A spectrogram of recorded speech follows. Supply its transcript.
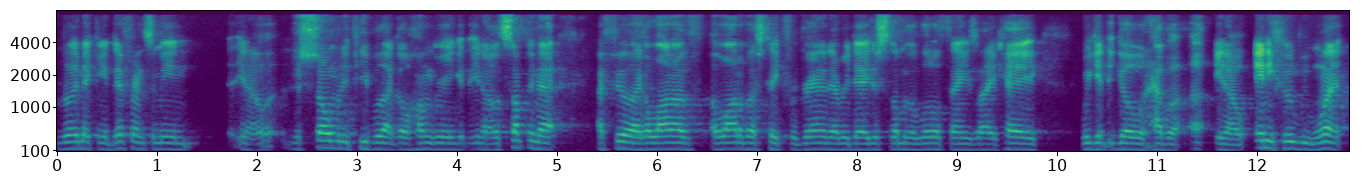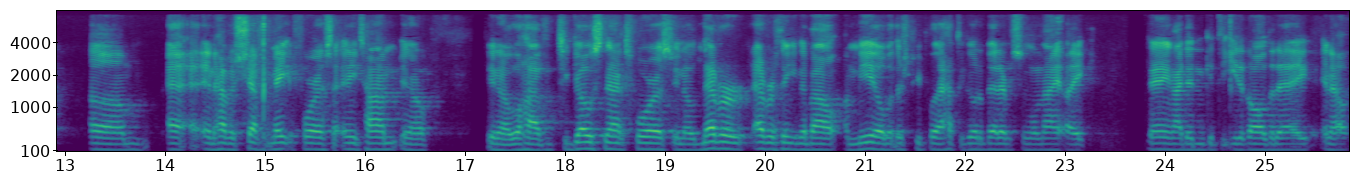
really making a difference. I mean, you know, there's so many people that go hungry, and you know, it's something that I feel like a lot of a lot of us take for granted every day. Just some of the little things like, hey, we get to go have a, a you know any food we want. Um, and have a chef make for us at any time. You know, you know, we'll have to go snacks for us. You know, never ever thinking about a meal, but there's people that have to go to bed every single night. Like, dang, I didn't get to eat it all today. You know,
